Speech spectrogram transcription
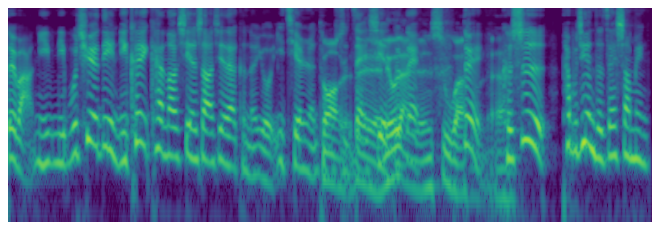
对吧？你你不确定，你可以看到线上现在可能有一千人同时在线浏览？人数啊什对，，可是他不见得在上面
